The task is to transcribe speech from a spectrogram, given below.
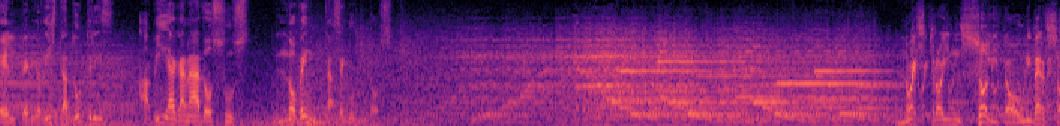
El periodista Dutris había ganado sus 90 segundos. Nuestro insólito universo.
